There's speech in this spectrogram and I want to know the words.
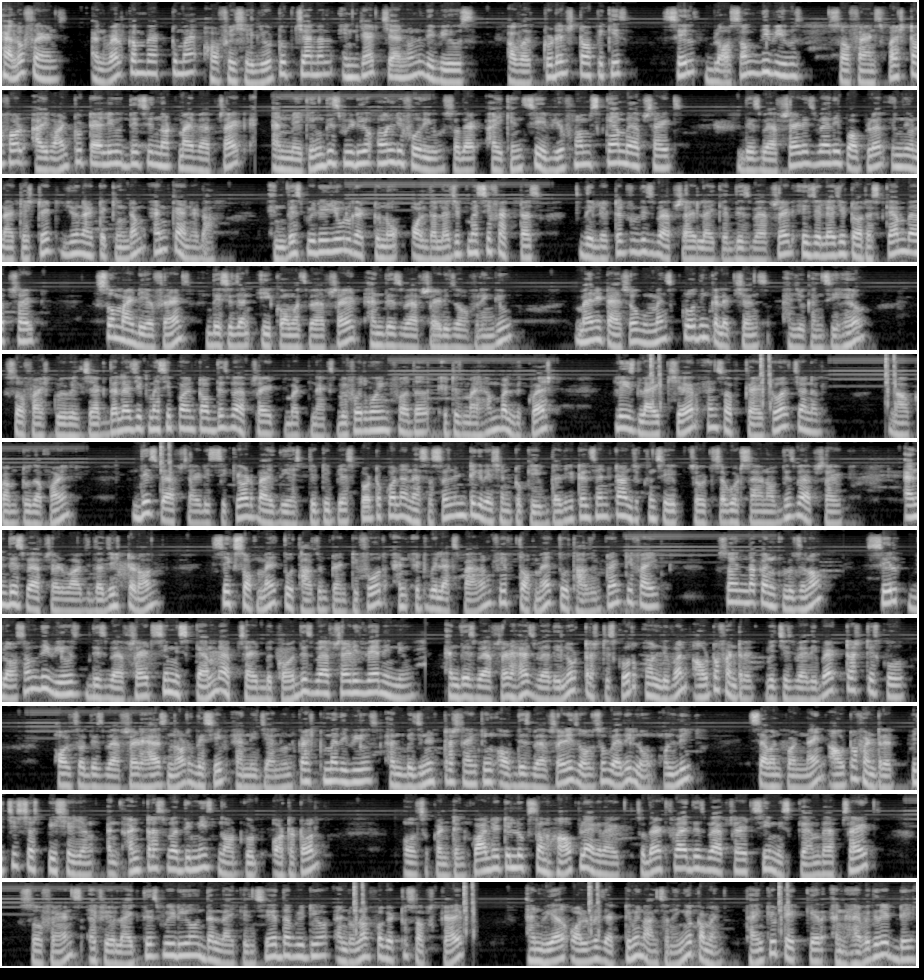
Hello friends and welcome back to my official YouTube channel in Get Genuine Reviews. Our today's topic is Silk Blossom Reviews. So friends first of all I want to tell you this is not my website and making this video only for you so that I can save you from scam websites. This website is very popular in the United States, United Kingdom and Canada. In this video you will get to know all the legitimacy factors related to this website like this website is a legit or a scam website so my dear friends this is an e-commerce website and this website is offering you many types of women's clothing collections as you can see here. So first we will check the legitimacy point of this website but next before going further it is my humble request please like share and subscribe to our channel. Now come to the point. This website is secured by the https protocol and ssl integration to keep the details and transactions safe. So it's a good sign of this website. And this website was registered on 6th of May 2024 and it will expire on 5th of May 2025. So in the conclusion of Silk Blossom reviews this website seems scam website because this website is very new and this website has very low trust score only 1 out of 100 which is very bad trust score. Also this website has not received any genuine customer reviews and business trust ranking of this website is also very low only 7.9 out of 100 which is suspicious and untrustworthy means not good at all also content quality looks somehow plagiarized so that's why this website seems scam website. So friends if you like this video then like and share the video and do not forget to subscribe. And we are always active in answering your comment. Thank you take care and have a great day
